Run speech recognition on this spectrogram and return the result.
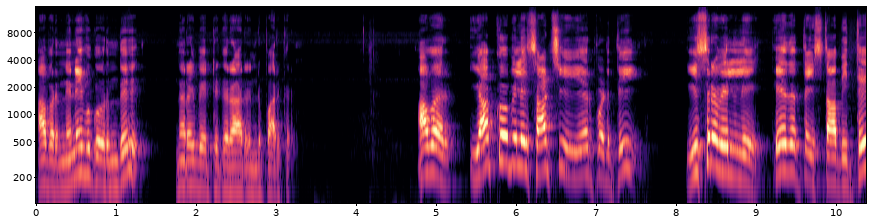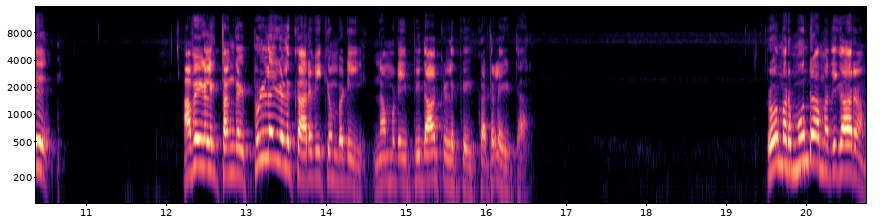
அவர் நினைவு கூர்ந்து நிறைவேற்றுகிறார் என்று பார்க்கிறோம். அவர் யாக்கோபிலே சாட்சியை ஏற்படுத்தி இஸ்ரவேலிலே வேதத்தை ஸ்தாபித்து அவைகளை தங்கள் பிள்ளைகளுக்கு அறிவிக்கும்படி நம்முடைய பிதாக்களுக்கு கட்டளையிட்டார். ரோமர் மூன்றாம் அதிகாரம்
